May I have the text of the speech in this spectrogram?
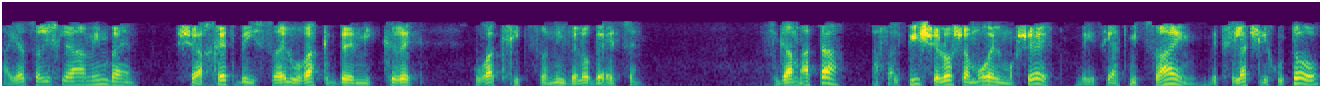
היה צריך להאמין בהם, שהחטא בישראל הוא רק במקרה, הוא רק חיצוני ולא בעצם. וגם אתה, אף על פי שלא שמעו אל משה ביציאת מצרים, בתחילת שליחותו,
